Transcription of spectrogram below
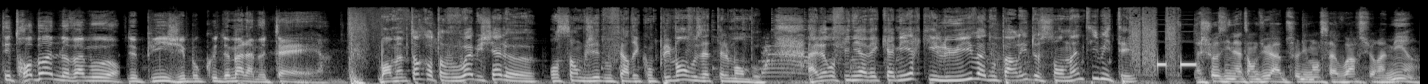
t'es trop bonne, Novamour Depuis, j'ai beaucoup de mal à me taire. Bon, en même temps, quand on vous voit, Michel, euh, on sent obligé de vous faire des compliments, vous êtes tellement beau. Allez, on finit avec Amir qui, lui, va nous parler de son intimité. La chose inattendue à absolument savoir sur Amir,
